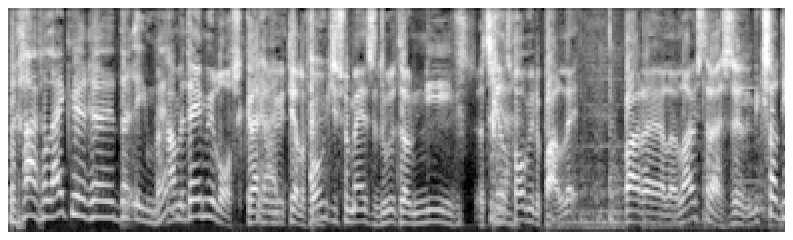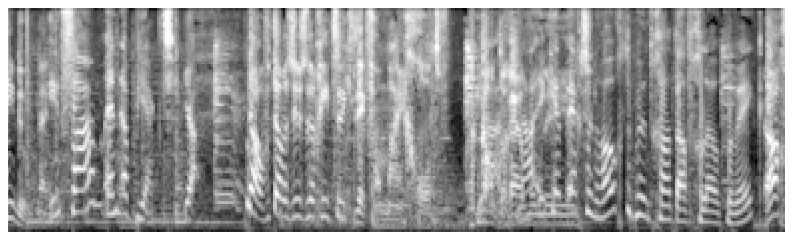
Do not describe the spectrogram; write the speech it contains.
we gaan gelijk weer eh, daarin. We hè? gaan meteen weer los. Krijgen we weer telefoontjes van mensen. Doe het ook niet. Het scheelt gewoon weer een paar, paar eh, luisteraars. Ik zal het niet doen. Nee. Infaam en object. Ja. Nou, vertel eens, is er nog iets dat je denkt van, mijn god, dat kan Nou, toch helemaal nou, ik heb echt een hoogtepunt gehad afgelopen week. Ach,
